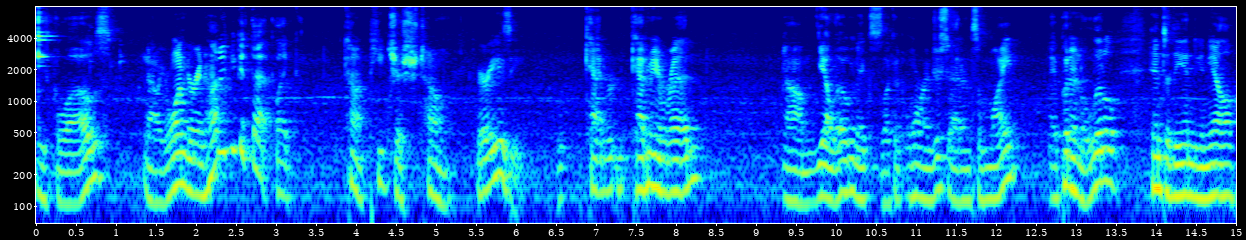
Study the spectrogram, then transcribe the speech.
these gloves. Now you're wondering, how did you get that like kind of peachish tone? Very easy. Cad cadmium red, um, yellow mixed like an orange, just add in some white. I put in a little hint of the Indian yellow,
